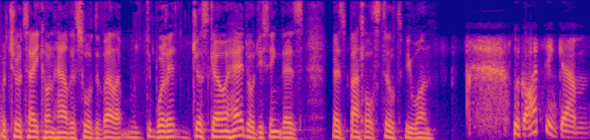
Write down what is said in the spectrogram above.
What's your take on how this will develop? Will it just go ahead, or do you think there's there's battle still to be won? Look, I think um,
